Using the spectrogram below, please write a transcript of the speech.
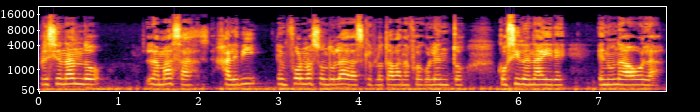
presionando la masa jalebí en formas onduladas que flotaban a fuego lento, cocido en aire, en una ola,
